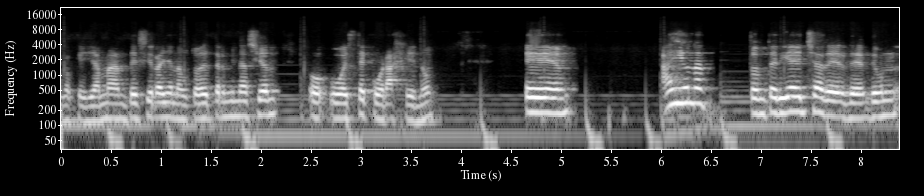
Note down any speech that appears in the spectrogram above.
lo, que llaman Desi Ryan autodeterminación o, o, este coraje, ¿no? Eh, hay una tontería hecha de, de, un,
